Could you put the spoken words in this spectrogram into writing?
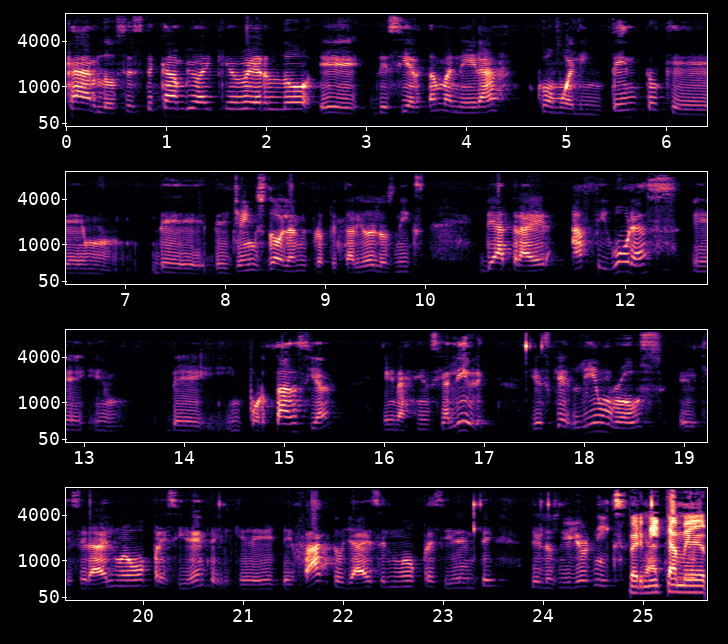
Carlos, este cambio hay que verlo eh, de cierta manera como el intento que mm, de, James Dolan, el propietario de los Knicks, de atraer a figuras eh, de importancia en agencia libre. Y es que Leon Rose, el que será el nuevo presidente, el que de, facto ya es el nuevo presidente de los New York Knicks. Permítame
